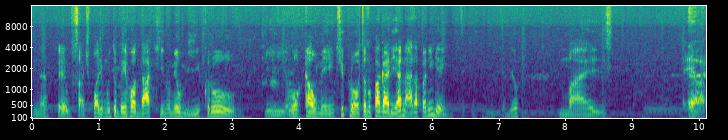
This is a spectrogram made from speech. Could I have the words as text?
né? O site pode muito bem rodar aqui no meu micro e localmente, pronto, eu não pagaria nada para ninguém, entendeu? Mas é,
